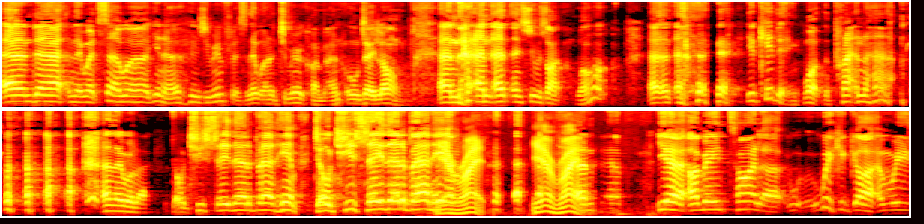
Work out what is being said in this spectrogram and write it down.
And, uh, and they went, so, uh, you know, who's your influencer? They went, a Jamiroquai man all day long. And, and, and, and she was like, what? you're kidding. What, the Pratt and the Hat? and they were like, don't you say that about him. Don't you say that about him. Yeah, right. Yeah, right. and, uh, yeah, I mean, Tyler, w- wicked guy. And we,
